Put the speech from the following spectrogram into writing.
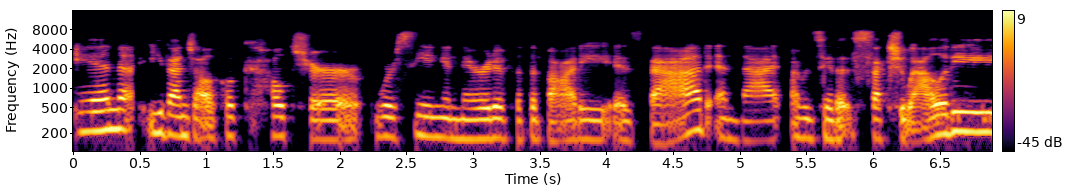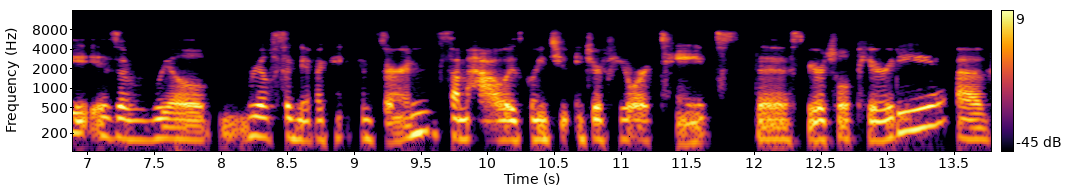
in evangelical culture, we're seeing a narrative that the body is bad, and that I would say that sexuality is a real, real significant concern. Somehow is going to interfere or taint the spiritual purity of,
